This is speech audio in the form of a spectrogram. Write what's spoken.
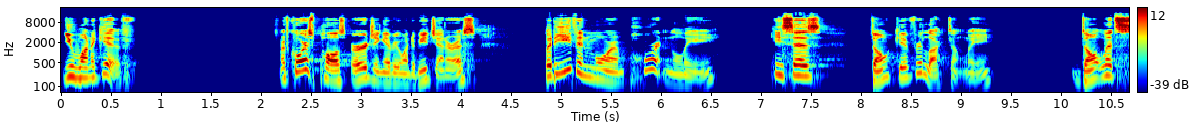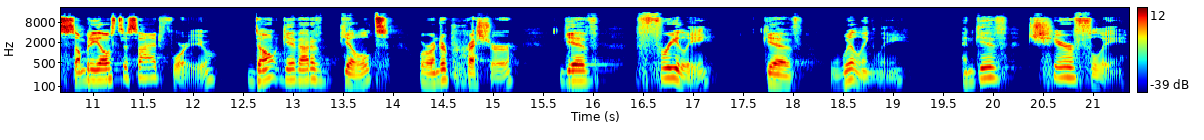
you want to give. Of course, Paul's urging everyone to be generous, but even more importantly, he says, don't give reluctantly, don't let somebody else decide for you. Don't give out of guilt or under pressure. Give freely, give willingly, and give cheerfully,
